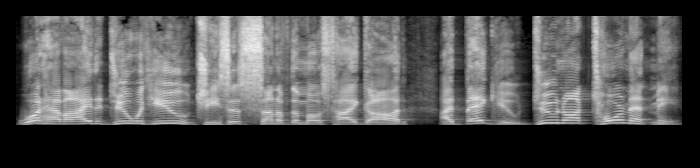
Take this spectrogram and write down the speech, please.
What have I to do with you, Jesus, Son of the Most High God? I beg you, do not torment me.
